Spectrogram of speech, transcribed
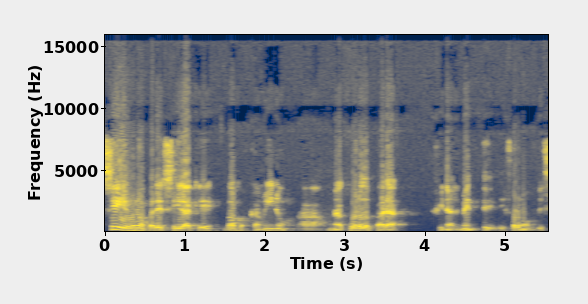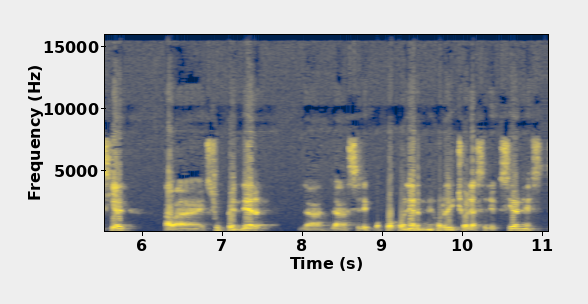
Sí, uno pareciera que vamos camino a un acuerdo para finalmente, de forma oficial, a suspender la, la, o posponer, mejor dicho, las elecciones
